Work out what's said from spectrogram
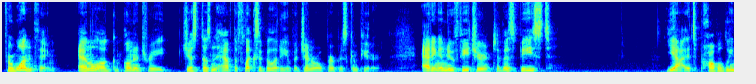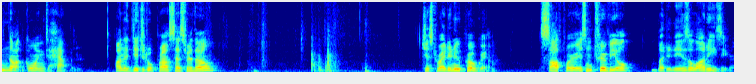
For one thing, analog componentry just doesn't have the flexibility of a general purpose computer. Adding a new feature to this beast? Yeah, it's probably not going to happen. On a digital processor, though, just write a new program. Software isn't trivial, but it is a lot easier.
